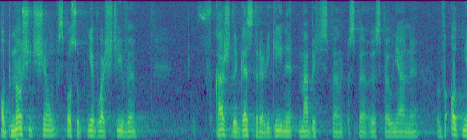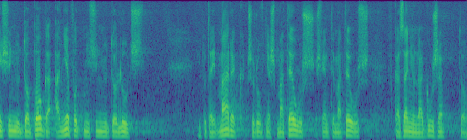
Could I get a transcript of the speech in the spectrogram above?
obnosić się w sposób niewłaściwy. Każdy gest religijny ma być spełniany w odniesieniu do Boga, a nie w odniesieniu do ludzi. I tutaj Marek, czy również Mateusz, święty Mateusz w kazaniu na górze to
